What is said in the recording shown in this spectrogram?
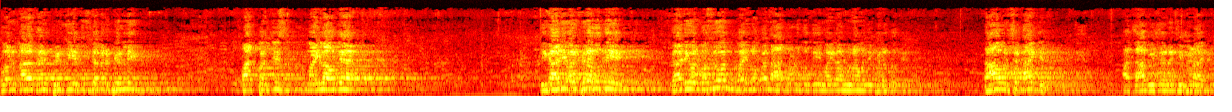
कोण काळ घरी फिरतीये तुमच्याकडे फिरली. पाच पंचवीस महिला होत्या. ती गाडीवर फिरत होती. गाडीवर बसून बाई लोकांना हात जोडत होती महिला उन्हामध्ये फिरत होती. दहा वर्ष काय केलं? हा जाब विचारण्याची वेळ आहे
